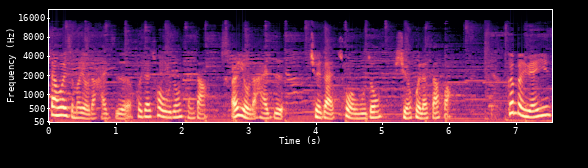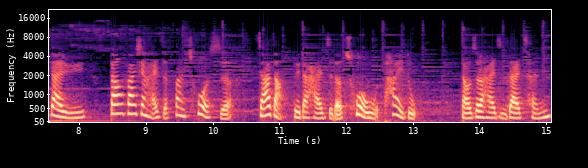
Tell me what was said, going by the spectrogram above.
但为什么有的孩子会在错误中成长，而有的孩子却在错误中学会了撒谎？根本原因在于，当发现孩子犯错时，家长对待孩子的错误态度。导致了孩子在成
